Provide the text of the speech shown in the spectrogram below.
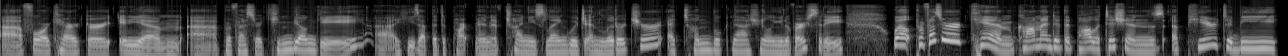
uh, four character idiom uh, Professor Kim Byung-gi, uh, he's at the Department of Chinese Language and Literature at Jeonbuk National University. Well, Professor Kim commented that politicians appear to be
